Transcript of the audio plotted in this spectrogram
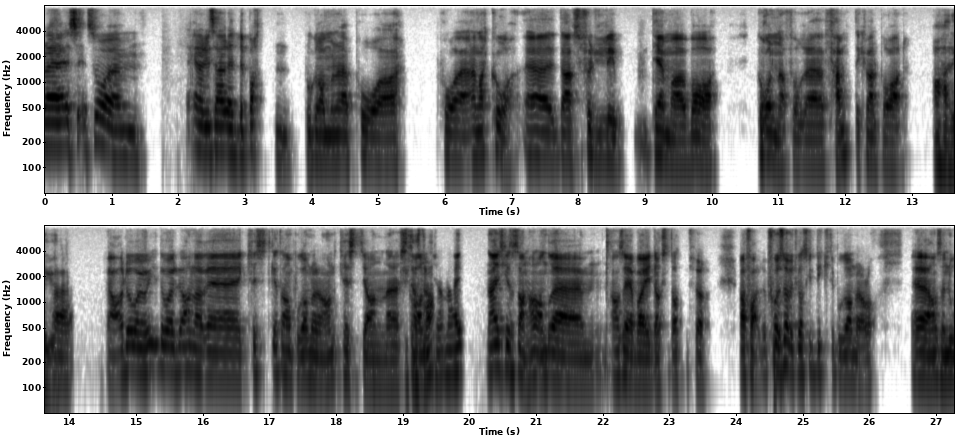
Jeg så, um, en av disse her debattenprogrammene på, på NRK, uh, der selvfølgelig temaet var korona for uh, femte kveld på rad. Å, herregud. Uh, ja, det da var jo det var han der eh, Christ, Hva heter han programlederen? Han Christian eh, Strand? Nei, nei, ikke Strand. Han andre eh, Han som var i Dagsnytt 18 før. I hvert fall, For så vidt ganske dyktig programleder, da. Eh, han som nå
